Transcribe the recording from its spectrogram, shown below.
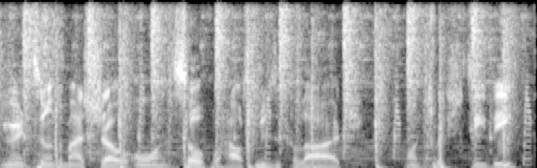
you're in tune to my show on Soulful House Music Collage on Twitch TV.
